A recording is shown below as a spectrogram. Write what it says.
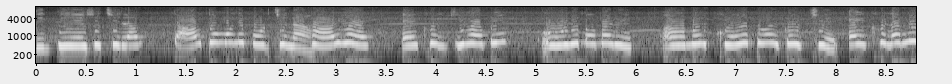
দিক দিয়ে এসেছিলাম তাও তো মনে পড়ছে না। হায় হায় এখন কি হবে? ওরে বাবারে আমার খুব ভয় করছে। এখন আমি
